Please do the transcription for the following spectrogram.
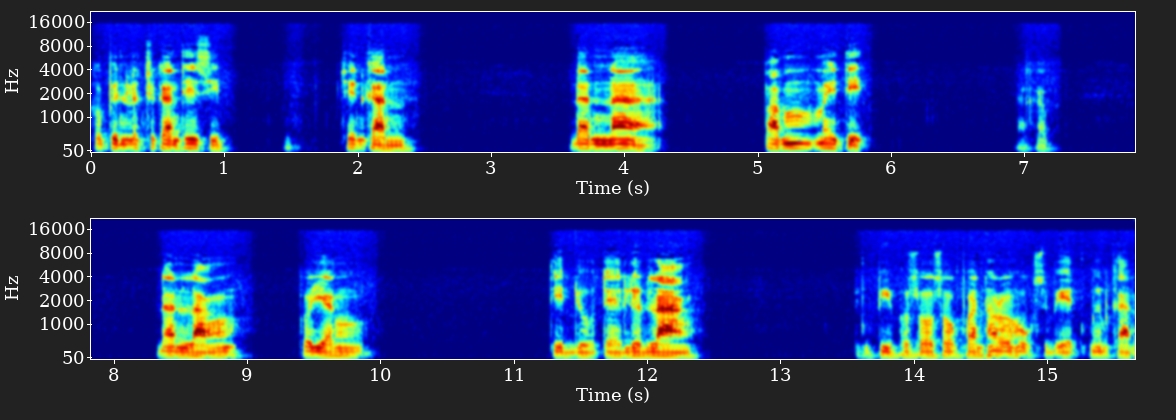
ก็เป็นรัชกาลที่สิบเช่นกัน ด้านหน้า ปั๊มไม่ติดนะครับ ด้านหลังก็ยังติดอยู่แต่เรือนราง เป็นปีพศ 2561 เหมือนกัน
